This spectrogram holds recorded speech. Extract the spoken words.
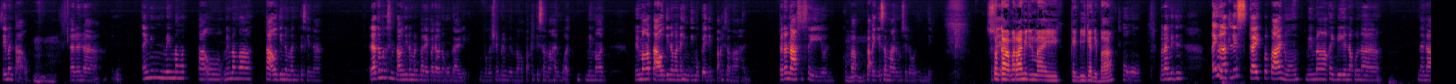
Sa ibang tao. Mm, Lalo na, I mean, may mga tao, may mga tao din naman kasi na, lahat naman kasi ng tao hindi naman pare-pareho ng ugali. Kumbaga, syempre may mga pakikisamahan mo at may mga, may mga tao din naman na hindi mo pwedeng pakisamahan. Pero nasa sa'yo yun, kung pa, Mm. pakikisamahan mo sila o hindi. Saka marami din may kaibigan, 'di ba? Oo. Marami din, ayun, at least kahit papaano, may mga kaibigan ako na, na, na,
